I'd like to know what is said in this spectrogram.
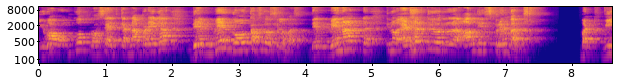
युवाओं को प्रोत्साहित करना पड़ेगा। They may go out of your syllabus they may not you know adhere to your all these frameworks but we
